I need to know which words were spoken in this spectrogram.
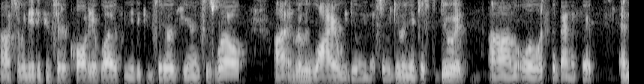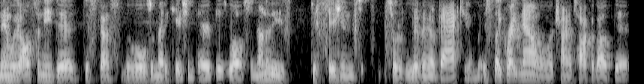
uh, so we need to consider quality of life. We need to consider adherence as well. Uh, and really, why are we doing this? Are we doing it just to do it, um, or what's the benefit? And then we also need to discuss the rules of medication therapy as well. So none of these decisions sort of live in a vacuum. It's like right now when we're trying to talk about the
